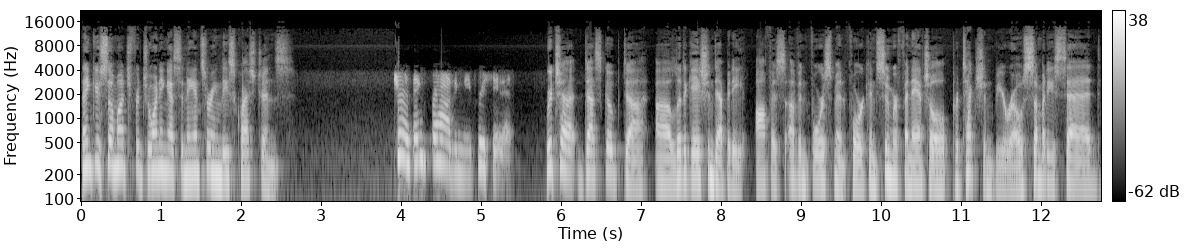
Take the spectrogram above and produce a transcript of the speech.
Thank you so much for joining us and answering these questions. Sure. Thanks for having me. Appreciate it. Richa Dasgupta, uh, litigation deputy, Office of Enforcement for Consumer Financial Protection Bureau. Somebody said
